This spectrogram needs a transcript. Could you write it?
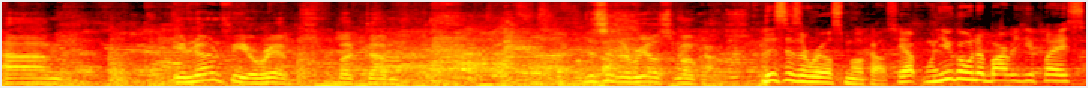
Um, you're known for your ribs, but um, this is a real smokehouse. This is a real smokehouse. Yep. When you go into a barbecue place,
